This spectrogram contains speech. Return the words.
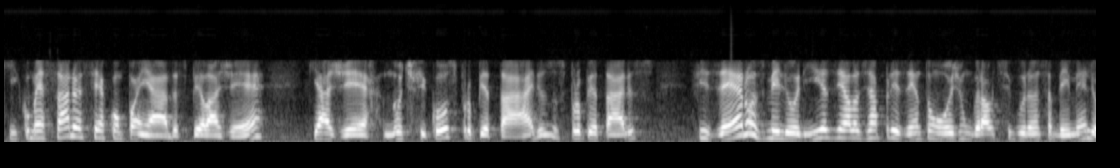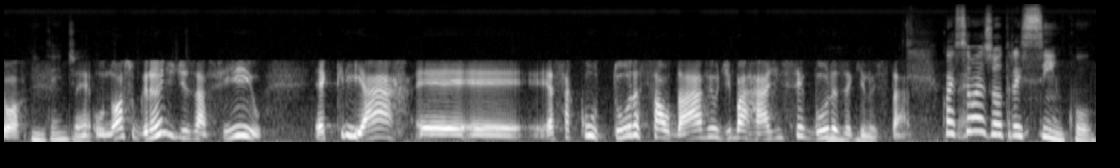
que começaram a ser acompanhadas pela AGER, que a AGER notificou os proprietários, os proprietários fizeram as melhorias e elas já apresentam hoje um grau de segurança bem melhor. Entendi. Né? O nosso grande desafio é criar é, é, essa cultura saudável de barragens seguras aqui no estado. Quais né? são as outras cinco?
